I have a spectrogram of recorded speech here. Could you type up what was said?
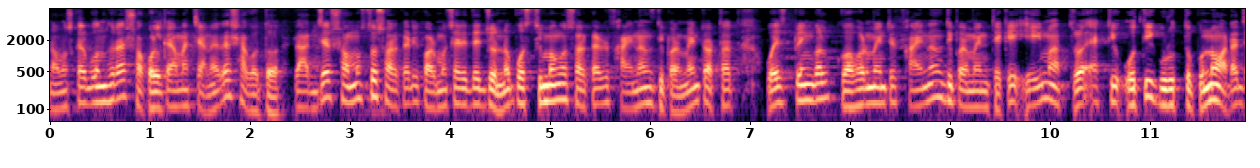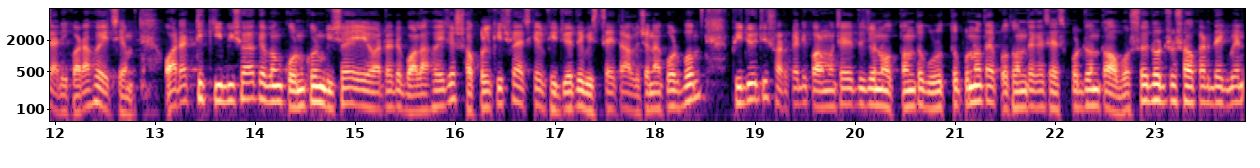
নমস্কার বন্ধুরা, সকলকে আমার চ্যানেলে স্বাগত। রাজ্যের সমস্ত সরকারি কর্মচারীদের জন্য পশ্চিমবঙ্গ সরকারের ফাইন্যান্স ডিপার্টমেন্ট অর্থাৎ ওয়েস্ট বেঙ্গল গভর্নমেন্টের ফাইন্যান্স ডিপার্টমেন্ট থেকে এইমাত্র একটি অতি গুরুত্বপূর্ণ অর্ডার জারি করা হয়েছে। অর্ডারটি কী বিষয়ক এবং কোন কোন বিষয়ে এই অর্ডারে বলা হয়েছে সকল কিছু আজকের ভিডিওতে বিস্তারিত আলোচনা করব। ভিডিওটি সরকারি কর্মচারীদের জন্য অত্যন্ত গুরুত্বপূর্ণ, তাই প্রথম থেকে শেষ পর্যন্ত অবশ্যই ধৈর্য সহকারে দেখবেন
